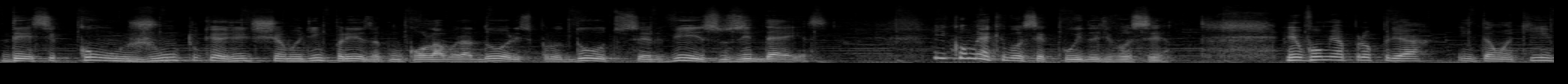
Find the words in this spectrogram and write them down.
desse conjunto que a gente chama de empresa, com colaboradores, produtos, serviços, ideias. E como é que você cuida de você? Eu vou me apropriar então aqui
